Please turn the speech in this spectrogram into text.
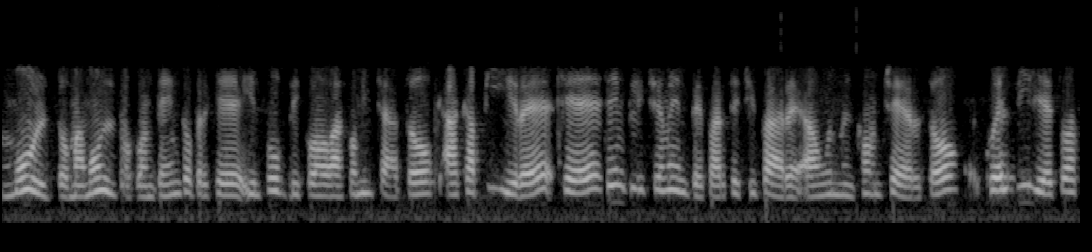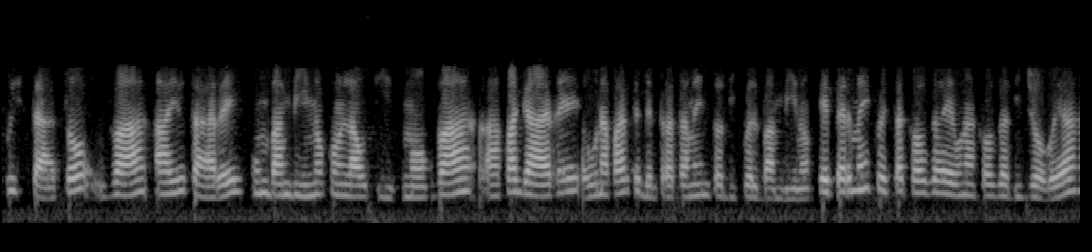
molto ma molto contento perché il pubblico ha cominciato a capire che semplicemente partecipare a un concerto quel biglietto acquistato va a aiutare un bambino con l'autismo, va a pagare una parte del trattamento di quel bambino e per me questa cosa è una cosa di gioia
